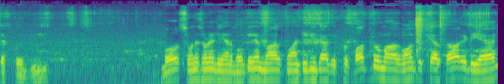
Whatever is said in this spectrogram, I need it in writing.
ਚੱਕੋ ਜੀ। ਬਹੁਤ ਸੋਹਣੇ ਸੋਹਣੇ ਡਿਜ਼ਾਈਨ ਪਹੁੰਚੇ ਨੇ। ਮਾਲ ਕੁਆਂਟੀਟੀ ਦਾ ਦੇਖੋ, ਵਾਧੂ ਮਾਲ ਪਹੁੰਚ ਚੁੱਕਿਆ, ਸਾਰੇ design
